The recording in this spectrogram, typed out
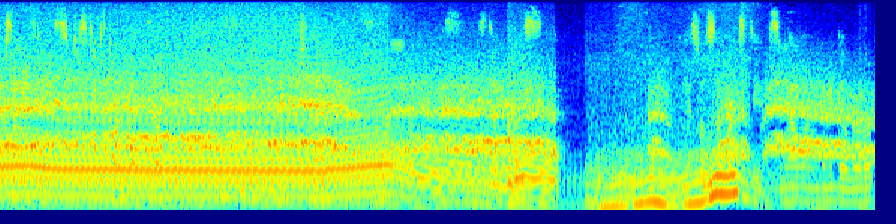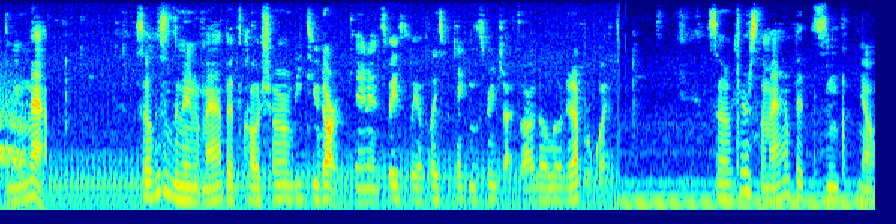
For some reason, it just keeps going by itself. Let's see the damage. Uh, so that- this. This one still works too. So now I'm gonna go load up the new map. So this is the new map. It's called Showroom V2 Dark, and it's basically a place for taking screenshots. So I'll go load it up real quick. So here's the map. It's you know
